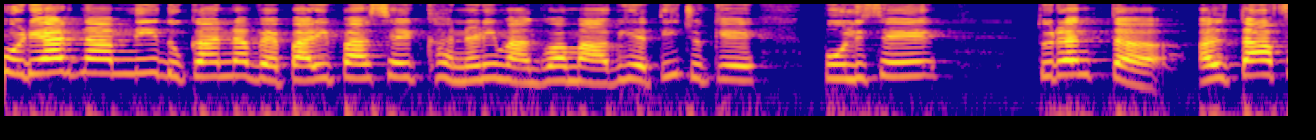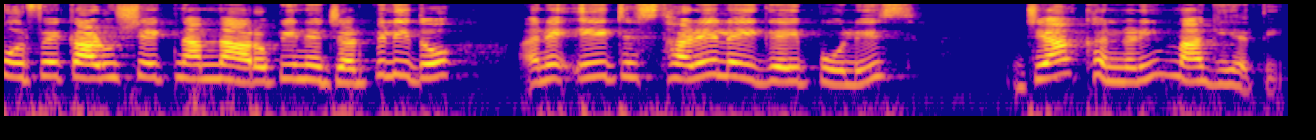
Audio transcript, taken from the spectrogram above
ખોડિયાર નામની દુકાનના વેપારી પાસે ખંડણી માંગવામાં આવી હતી, જોકે પોલીસે તુરંત અલ્તાફ ઉર્ફે કાળુ શેખ નામના આરોપીને ઝડપી લીધો અને એ જ સ્થળે લઈ ગઈ પોલીસ, જ્યાં ખંડણી માગી હતી.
